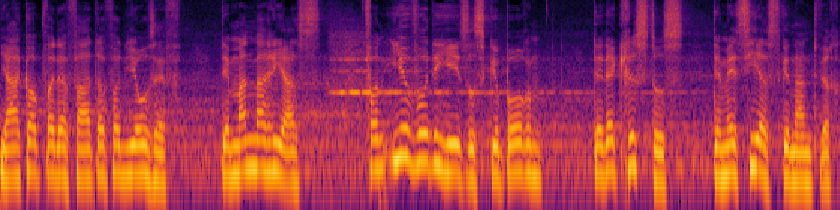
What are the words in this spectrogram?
Jakob war der Vater von Josef, dem Mann Marias. Von ihr wurde Jesus geboren, der der Christus, der Messias genannt wird.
